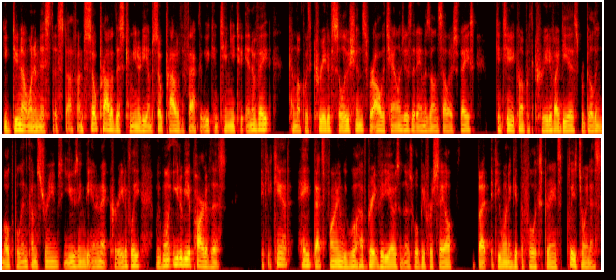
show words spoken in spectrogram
You do not want to miss this stuff. I'm so proud of this community. I'm so proud of the fact that we continue to innovate, come up with creative solutions for all the challenges that Amazon sellers face, continue to come up with creative ideas for building multiple income streams using the internet creatively. We want you to be a part of this. If you can't, hey, that's fine. We will have great videos and those will be for sale. But if you want to get the full experience, please join us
